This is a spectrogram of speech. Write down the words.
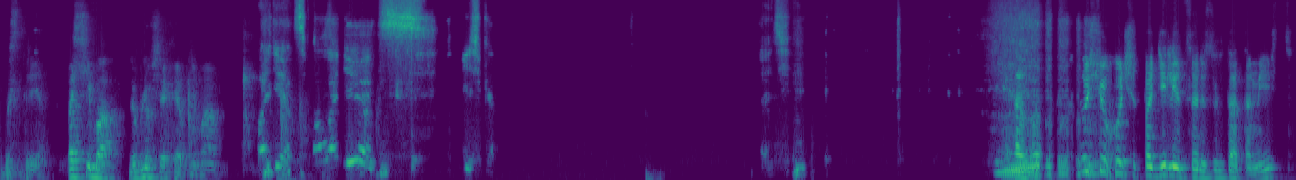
быстрее. Спасибо, люблю всех и обнимаю. Молодец, молодец, Мишка. Да, ну, кто еще хочет поделиться результатом? Есть?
